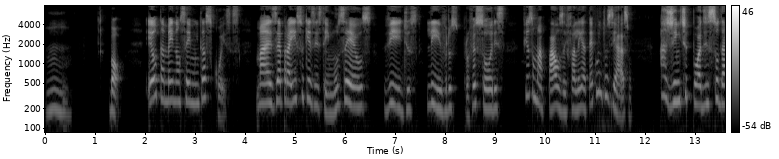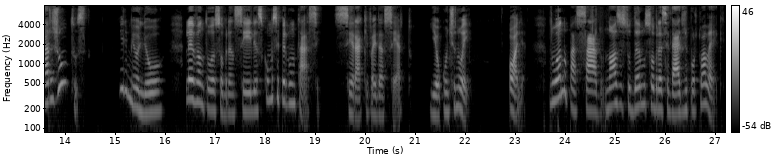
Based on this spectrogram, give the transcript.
Hum. Bom, eu também não sei muitas coisas, mas é para isso que existem museus, vídeos, livros, professores. Fiz uma pausa e falei até com entusiasmo. A gente pode estudar juntos. Ele me olhou, levantou as sobrancelhas como se perguntasse: será que vai dar certo? E eu continuei: Olha, no ano passado nós estudamos sobre a cidade de Porto Alegre.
